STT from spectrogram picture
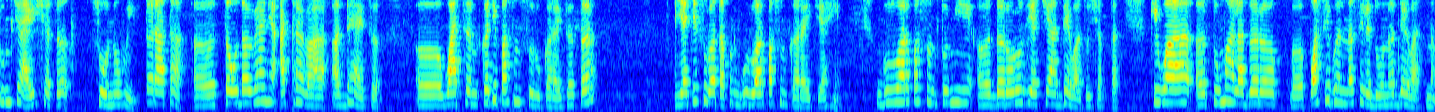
तुमच्या आयुष्याचं सोनं होईल. तर आता चौदाव्या आणि अठराव्या अध्यायाचं वाचन कधीपासून सुरू करायचं? तर याची सुरुवात आपण गुरुवारपासून करायची आहे. गुरुवारपासून तुम्ही दररोज याचे अध्याय वाचू शकतात. किंवा तुम्हाला जर पॉसिबल नसेल दोन अध्याय वाचणं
